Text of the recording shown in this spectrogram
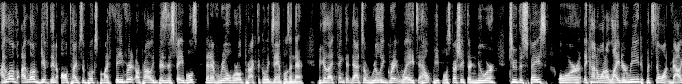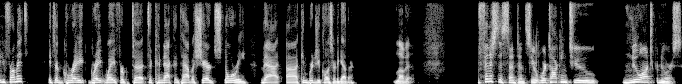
I love I love gifting all types of books, but my favorite are probably business fables that have real world practical examples in there because I think that that's a really great way to help people, especially if they're newer to the space or they kind of want a lighter read but still want value from it it's a great, great way for to to connect and to have a shared story that uh, can bridge you closer together. Love it. Finish this sentence. You're, we're talking to new entrepreneurs.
